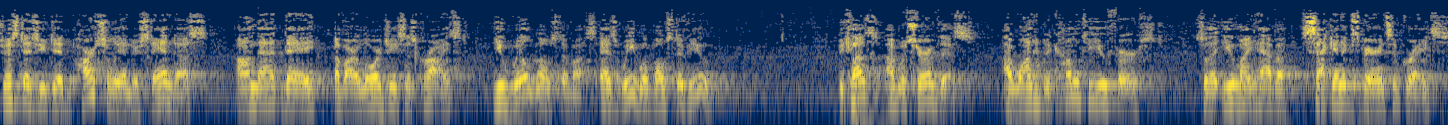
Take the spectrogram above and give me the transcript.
just as you did partially understand us on that day of our Lord Jesus Christ. You will boast of us, as we will boast of you. Because I was sure of this, I wanted to come to you first so that you might have a second experience of grace.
